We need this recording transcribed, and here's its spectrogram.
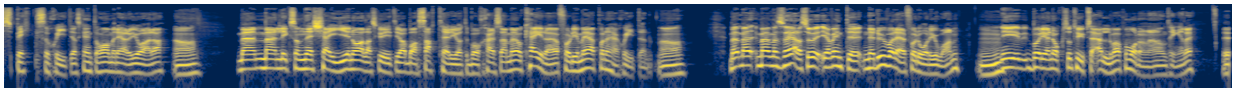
spex och skit. Jag ska inte ha med det här att göra. Ja. Men, men liksom när tjejen och alla ska dit, jag bara satt här i Göteborg själv, så här, men okej då, jag följer med på den här skiten. Ja. Men, men, men, men så här, alltså, jag vet inte, när du var där förra året Johan, ni började ni också typ så här 11 på morgonen eller någonting eller? Eh,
